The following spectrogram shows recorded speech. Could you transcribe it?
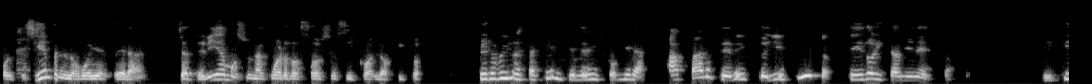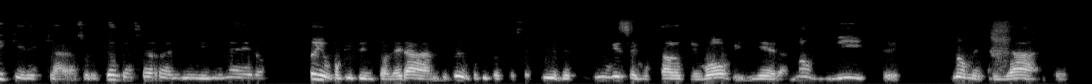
porque siempre lo voy a esperar. Ya teníamos un acuerdo socio-psicológico. Pero vino esta gente y me dijo, mira, aparte de esto y esto, te doy también esto. ¿Y qué quieres que haga? Sobre tengo que hacer rendir mi dinero. Estoy un poquito intolerante, estoy un poquito susceptible. Me hubiese gustado que vos vinieras. No viniste, no me cuidaste,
